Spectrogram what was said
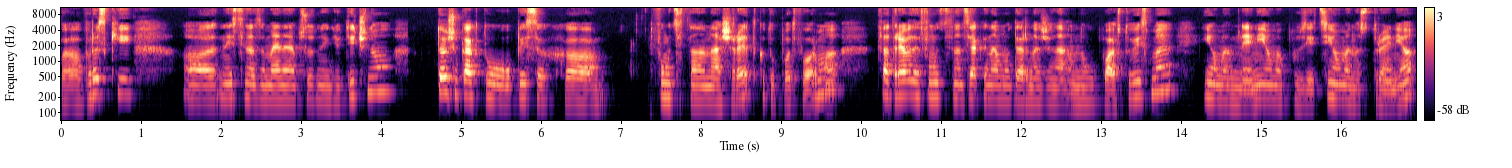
а, връзки. А, наистина за мен е абсолютно идиотично. Точно както описах а, функцията на наш ред като платформа. Това трябва да е функцията на всяка една модерна жена. Много пластови сме, имаме мнение, имаме позиции, имаме настроения.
